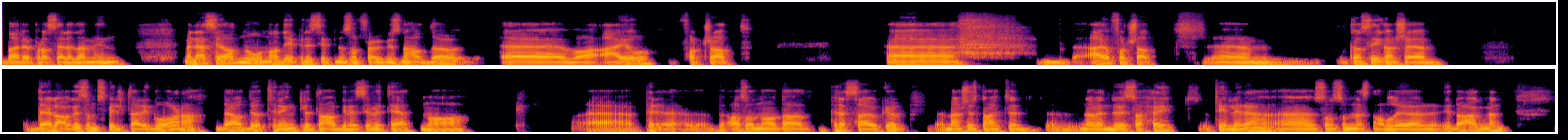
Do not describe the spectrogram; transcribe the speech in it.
bare plassere dem inn. Men jeg ser jo at noen av de prinsippene som Ferguson hadde, uh, er jo fortsatt uh, Er jo fortsatt uh, Kan si kanskje Det laget som spilte her i går, da, det hadde jo trengt litt av aggressiviteten og Eh, pre, altså nå, Da pressa jo ikke Manchester United nødvendigvis så høyt tidligere, eh, sånn som nesten alle gjør i dag, men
